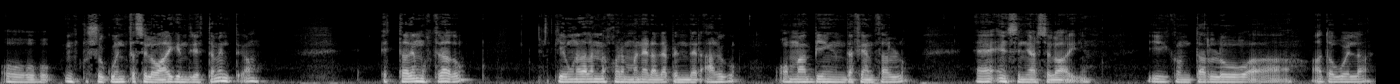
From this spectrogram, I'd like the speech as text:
o incluso cuéntaselo a alguien directamente, vamos. Está demostrado que una de las mejores maneras de aprender algo, o más bien de afianzarlo, es enseñárselo a alguien y contarlo a, a tu abuela,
